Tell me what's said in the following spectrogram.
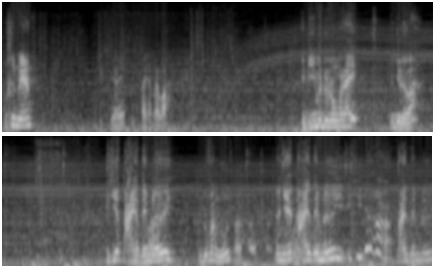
มันขึ้นไหมเฮ้ยปิดไฟทำไมวะไอ้บีมันดูลงมาได้มันอยู่ไหนวะ ไอ้เหี้ยตายกันเต็มเลยมึงดูฝั่งนู้นเออเออเออนั่นไงตายกันเต็มเลยไอ้เหี้ยตายเต็มเลย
